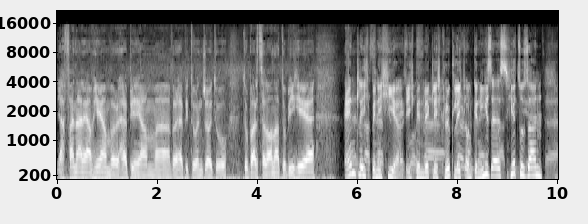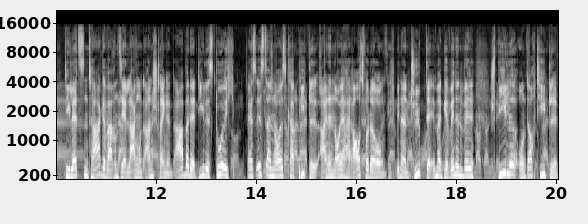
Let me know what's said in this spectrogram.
Yeah, finally I'm here. I'm very happy. I'm uh, very happy to enjoy to to Barcelona to be here. Endlich bin ich hier. Ich bin wirklich glücklich und genieße es, hier zu sein. Die letzten Tage waren sehr lang und anstrengend, aber der Deal ist durch. Es ist ein neues Kapitel, eine neue Herausforderung. Ich bin ein Typ, der immer gewinnen will, Spiele und auch Titel.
